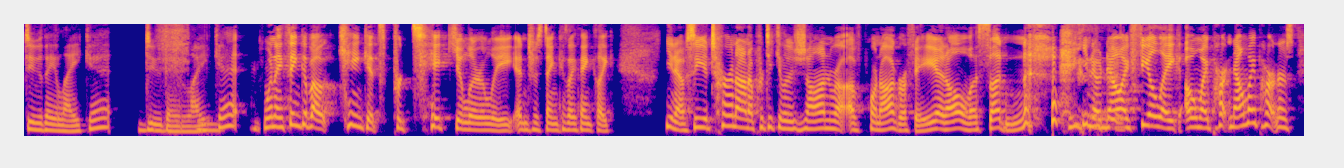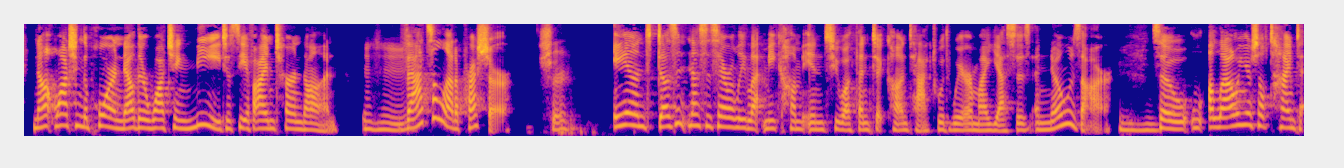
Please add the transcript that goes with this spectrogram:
do they like it? Do they like it? When I think about kink, it's particularly interesting because I think like, you know, so you turn on a particular genre of pornography and all of a sudden, you know, now I feel like, oh, my part now my partner's not watching the porn. Now they're watching me to see if I'm turned on. Mhm. That's a lot of pressure Sure. And doesn't necessarily let me come into authentic contact with where my yeses and nos are. Mhm. So, allowing yourself time to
